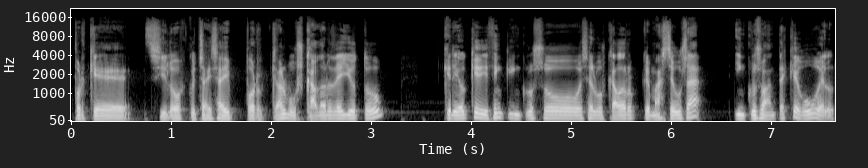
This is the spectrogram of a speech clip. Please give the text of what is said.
porque si lo escucháis ahí por el buscador de YouTube, creo que dicen que incluso es el buscador que más se usa, incluso antes que Google.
